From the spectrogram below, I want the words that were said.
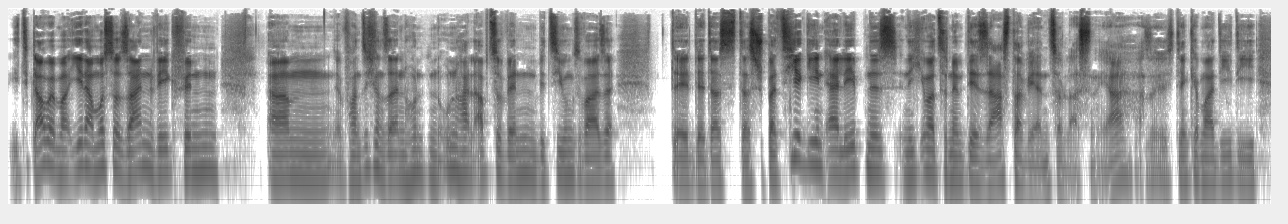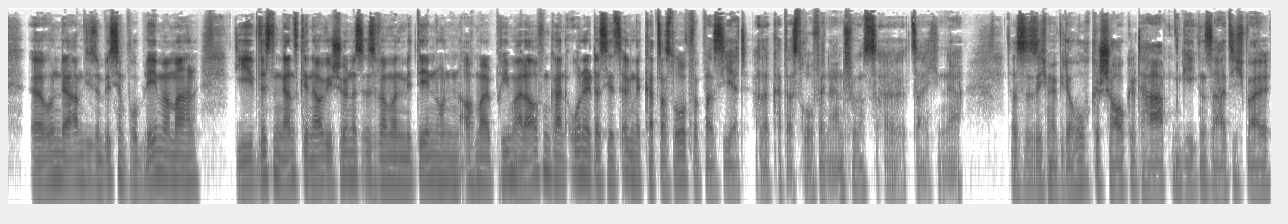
ich glaube, jeder muss so seinen Weg finden, ähm, von sich und seinen Hunden Unheil abzuwenden, beziehungsweise das, das Spaziergehen-Erlebnis nicht immer zu einem Desaster werden zu lassen. Ja, also ich denke mal, die, die äh, Hunde haben, die so ein bisschen Probleme machen, die wissen ganz genau, wie schön es ist, wenn man mit den Hunden auch mal prima laufen kann, ohne dass jetzt irgendeine Katastrophe passiert. Also Katastrophe in Anführungszeichen, ja. Dass sie sich mal wieder hochgeschaukelt haben gegenseitig, weil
